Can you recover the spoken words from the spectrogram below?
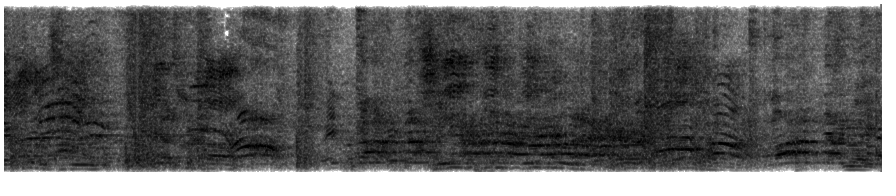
challenge you every time. No! It's not,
